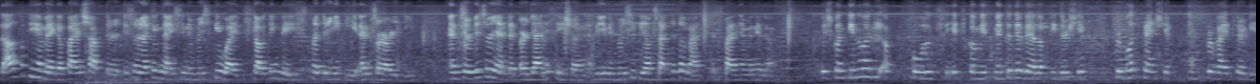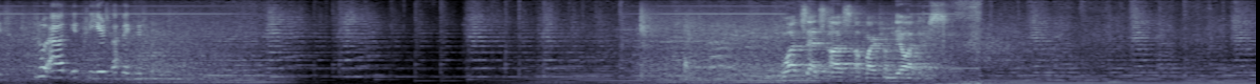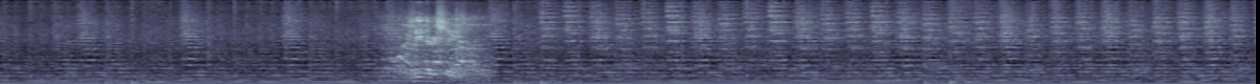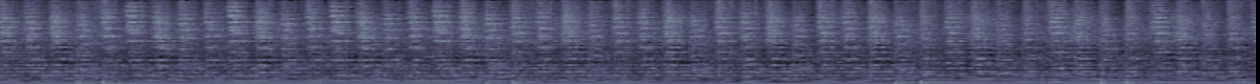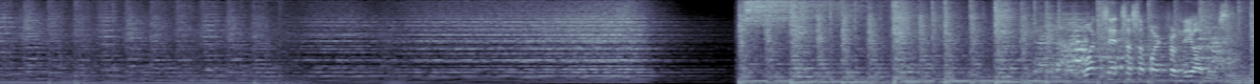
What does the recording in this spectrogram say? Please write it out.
The Alpha Phi Omega Pi chapter is a recognized university-wide scouting-based fraternity and sorority and service-oriented organization at the University of Santo Tomas, España, Manila, which continually upholds its commitment to develop leadership, promote friendship, and provide service throughout its years of existence. What sets us apart from the others? Leadership. Sets us apart from the others?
